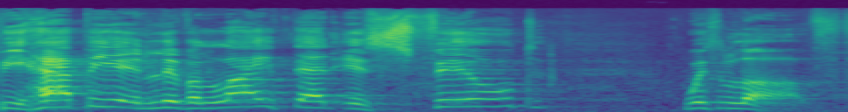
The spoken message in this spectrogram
Be happy and live a life that is filled with love.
